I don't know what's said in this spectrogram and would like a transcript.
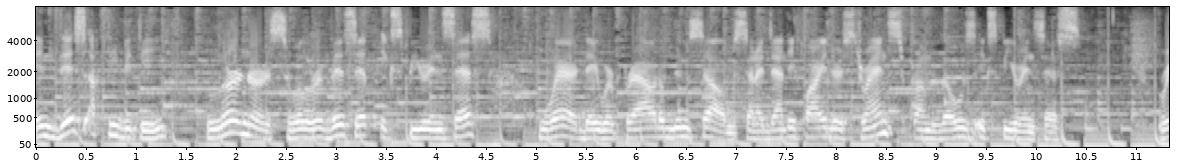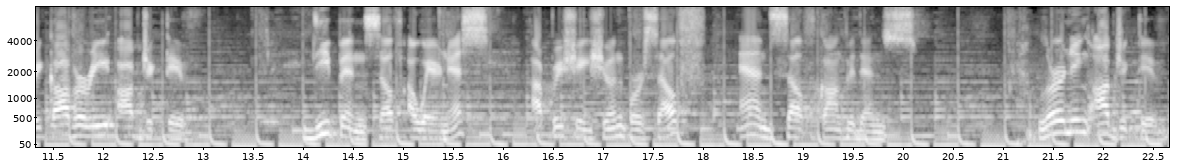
In this activity, learners will revisit experiences where they were proud of themselves and identify their strengths from those experiences. Recovery objective Deepen self awareness, appreciation for self, and self confidence. Learning objective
